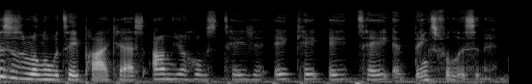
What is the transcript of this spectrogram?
this is the Rolling with Tay podcast. I'm your host, Tasia, aka Tay, and thanks for listening.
